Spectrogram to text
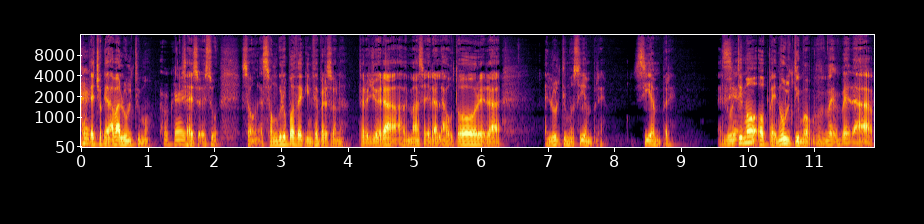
De hecho, quedaba el último. O sea, eso, eso, son, son grupos de 15 personas, pero yo era, además, era el autor, era el último siempre, siempre. El último o penúltimo, era,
